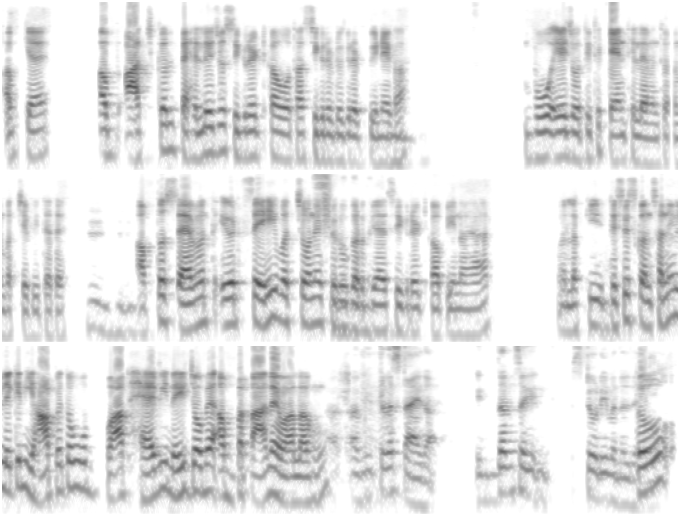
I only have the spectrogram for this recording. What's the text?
अब क्या है अब आजकल पहले जो सिगरेट का वो था सिगरेट विगरेट पीने का वो एज होती थी टेंथ इलेवेंथ में बच्चे पीते थे। हम्म, हम्म, अब तो सेवन्थ एट्थ से ही बच्चों ने शुरू कर दिया है सिगरेट का पीना यार। मतलब कि दिस इज़ कंसर्निंग लेकिन यहाँ पे तो वो बात है भी नहीं जो मैं अब बताने वाला हूँ। अभी ट्विस्ट आएगा। एकदम से स्टोरी बदल तो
